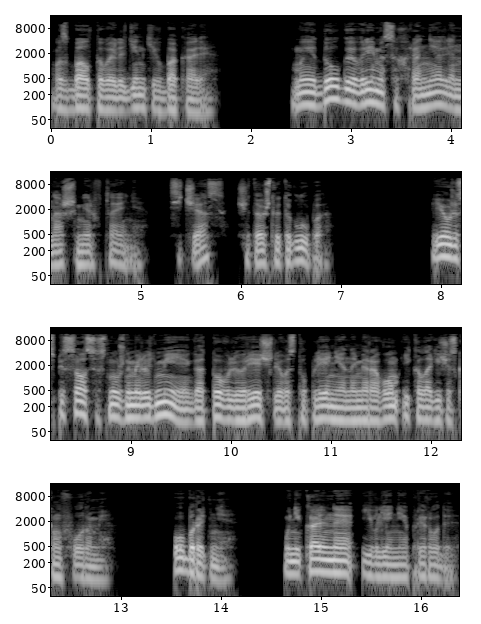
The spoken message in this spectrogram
взбалтывая льдинки в бокале. «Мы долгое время сохраняли наш мир в тайне. Сейчас считаю, что это глупо. Я уже списался с нужными людьми и готовлю речь для выступления на мировом экологическом форуме. Оборотни — уникальное явление природы.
